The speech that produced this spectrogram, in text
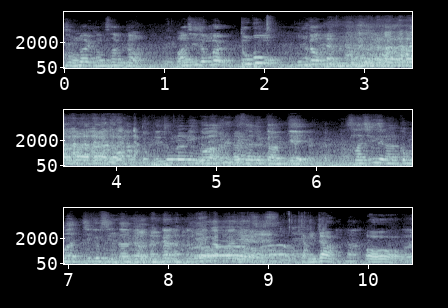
정말 감사합니다. 맛이 정말 도봉입니다. 대통령님과 여사님과 함께 사진을 한 건만 찍을 수 있다면 당장 어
